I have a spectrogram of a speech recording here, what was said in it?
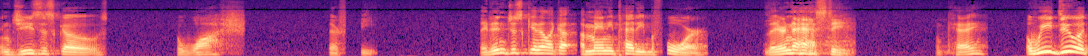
And Jesus goes to wash their feet. They didn't just get like a, a mani pedi before, they're nasty. Okay? We do a,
